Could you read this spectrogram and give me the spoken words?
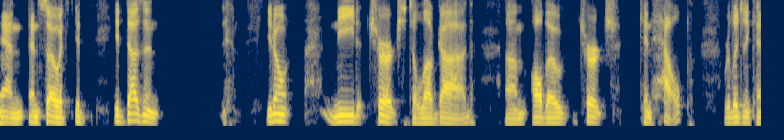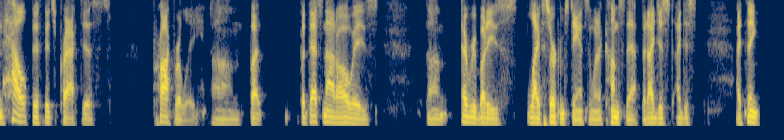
and and so it's it it doesn't you don't need church to love god um, although church can help religion can help if it's practiced properly. Um, but but that's not always um, everybody's life circumstance when it comes to that. But I just I just I think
